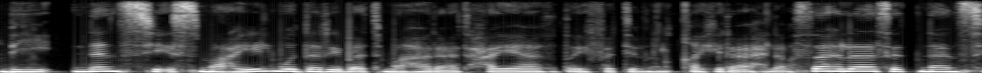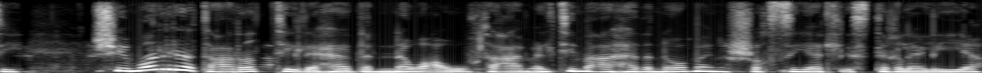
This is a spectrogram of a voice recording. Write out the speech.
بنانسي إسماعيل مدربة مهارات حياة ضيفتي من القاهرة أهلا وسهلا ست نانسي شي مرة تعرضتي لهذا النوع وتعاملتي مع هذا النوع من الشخصيات الاستغلالية؟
